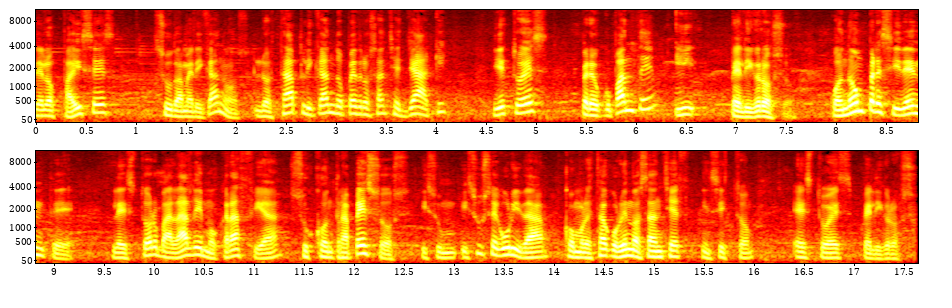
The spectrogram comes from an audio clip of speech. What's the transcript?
de los países sudamericanos. Lo está aplicando Pedro Sánchez ya aquí. Y esto es preocupante y peligroso. Cuando a un presidente le estorba la democracia, sus contrapesos y su, y su seguridad, como le está ocurriendo a Sánchez, insisto, esto es peligroso.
